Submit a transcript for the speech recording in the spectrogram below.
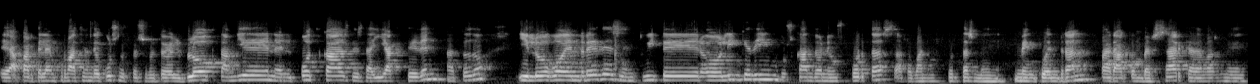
eh, aparte la información de cursos, pero sobre todo el blog también, el podcast, desde ahí acceden a todo. Y luego en redes, en Twitter o LinkedIn, buscando Neusportas, arroba Neusportas, me, me encuentran para conversar, que además me,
